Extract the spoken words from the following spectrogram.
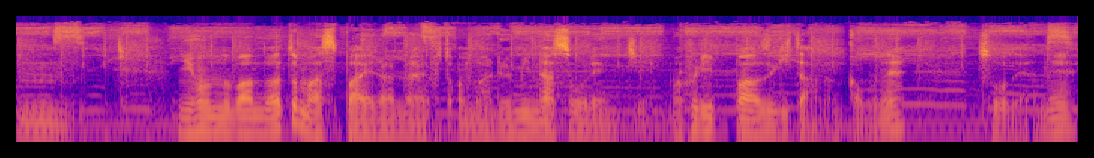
うん、日本のバンドだと、まあ、スパイラルライフとか、まあ、ルミナスオレンジ、まあ、フリッパーズギターなんかもねそうだよね。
